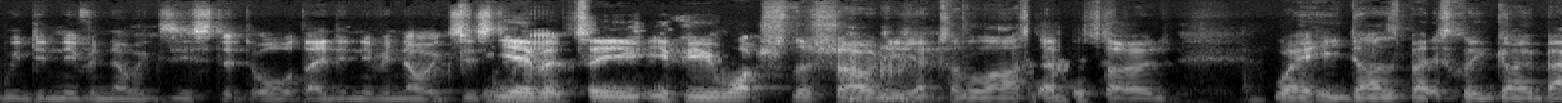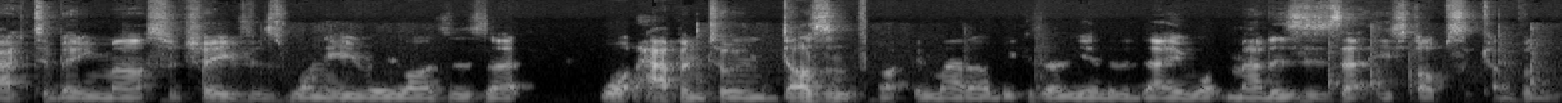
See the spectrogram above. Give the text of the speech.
we didn't even know existed or they didn't even know existed? Yeah, but see, if you watch the show and you get to the last episode where he does basically go back to being Master Chief, is when he realizes that what happened to him doesn't fucking matter because at the end of the day, what matters is that he stops the Covenant.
